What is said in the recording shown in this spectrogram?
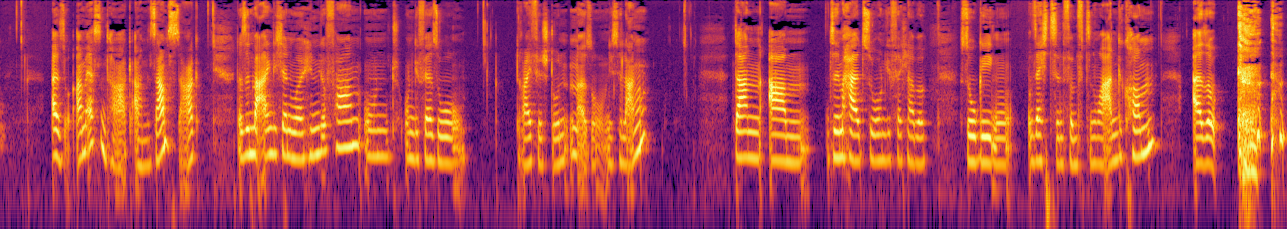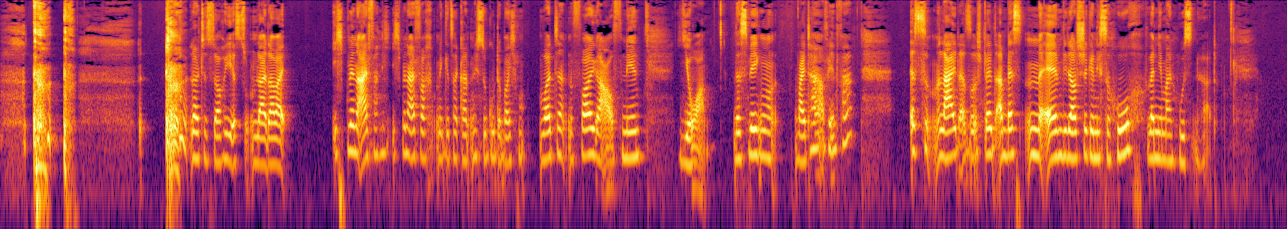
Also, am ersten Tag, am Samstag, da sind wir eigentlich ja nur hingefahren und ungefähr so drei, vier Stunden, also nicht so lang. Dann ähm, sind wir halt so ungefähr, ich glaube, so gegen 16, 15 Uhr angekommen. Also Leute, sorry, es tut mir leid, aber ich bin einfach nicht, ich bin einfach, mir geht's halt gerade nicht so gut, aber ich wollte eine Folge aufnehmen. Joa. Deswegen weiter auf jeden Fall. Es tut mir leid, also stellt am besten ähm, die Lautstärke nicht so hoch, wenn ihr meinen Husten hört.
